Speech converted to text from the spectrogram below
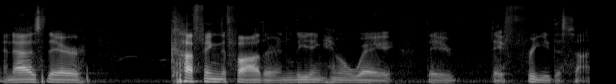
And as they're cuffing the father and leading him away, they, they free the son.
